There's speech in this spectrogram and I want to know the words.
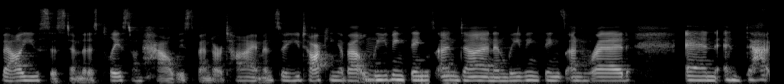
value system that is placed on how we spend our time and so you talking about mm-hmm. leaving things undone and leaving things unread and and that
